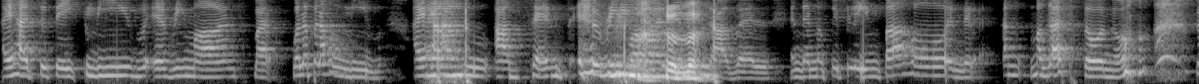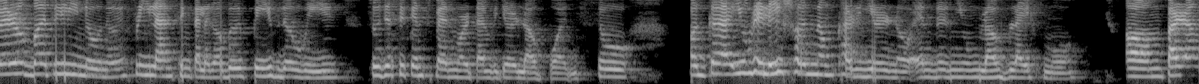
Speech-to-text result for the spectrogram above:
I had to take leave every month. Pa- wala pala akong leave. I have to absent every month and travel. And then, magpi-plane pa ako, and then, ang magasto, no? Pero, but really, no, no, freelancing talaga will pave the way so just you can spend more time with your loved ones. So, pagka yung relation ng career, no, and then yung love life mo, um, parang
